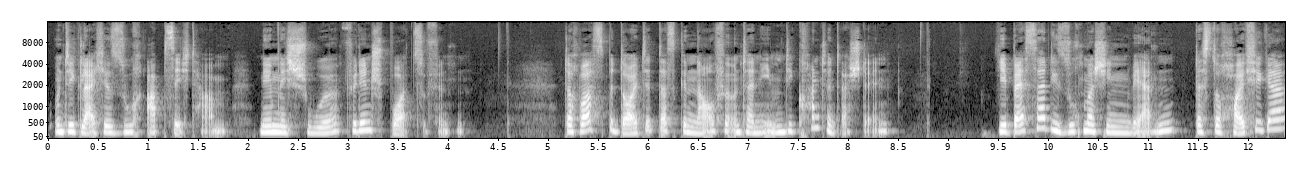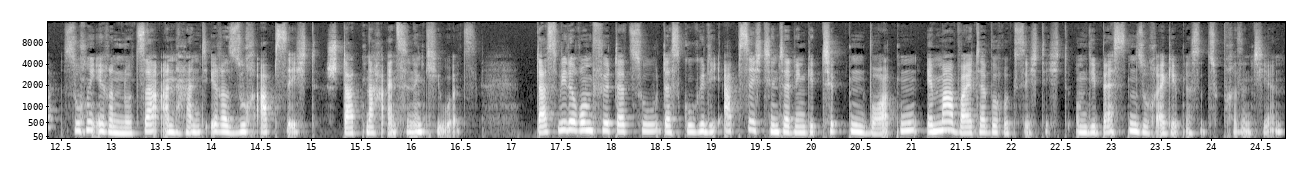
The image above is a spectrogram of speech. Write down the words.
und die gleiche Suchabsicht haben, nämlich Schuhe für den Sport zu finden. Doch was bedeutet das genau für Unternehmen, die Content erstellen? Je besser die Suchmaschinen werden, desto häufiger suchen ihre Nutzer anhand ihrer Suchabsicht statt nach einzelnen Keywords. Das wiederum führt dazu, dass Google die Absicht hinter den getippten Worten immer weiter berücksichtigt, um die besten Suchergebnisse zu präsentieren.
